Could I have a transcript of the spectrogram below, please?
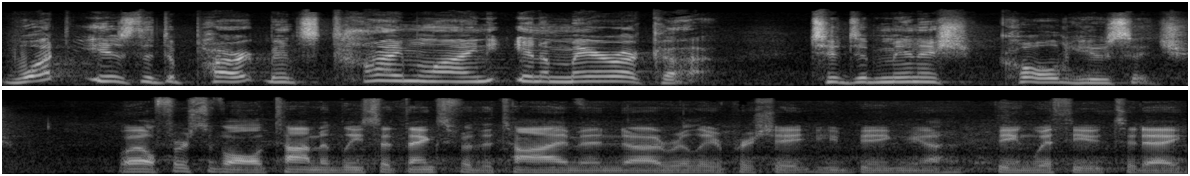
What is the department's timeline in America to diminish coal usage? Well, first of all, Tom and Lisa, thanks for the time, and uh, really appreciate you being uh, being with you today.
